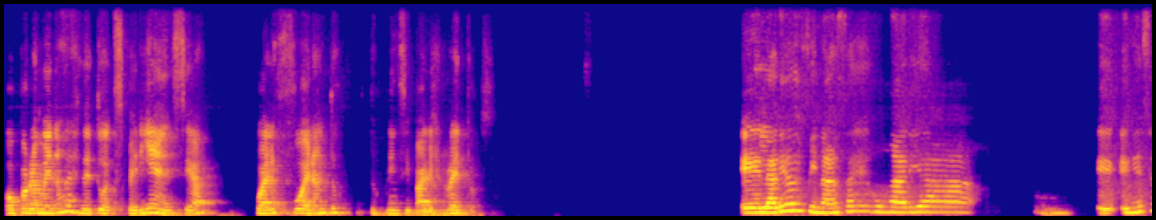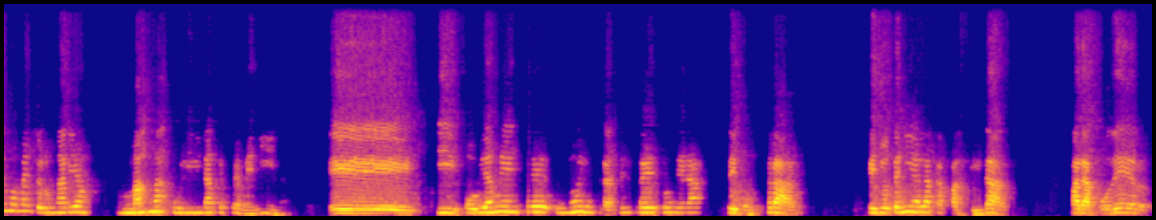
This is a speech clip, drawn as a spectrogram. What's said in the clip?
o por lo menos desde tu experiencia, cuáles fueron tus, tus principales retos. El área de finanzas es un área, eh, en ese momento era un área más masculina que femenina. Eh, y obviamente uno de los grandes retos era demostrar que yo tenía la capacidad para poder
